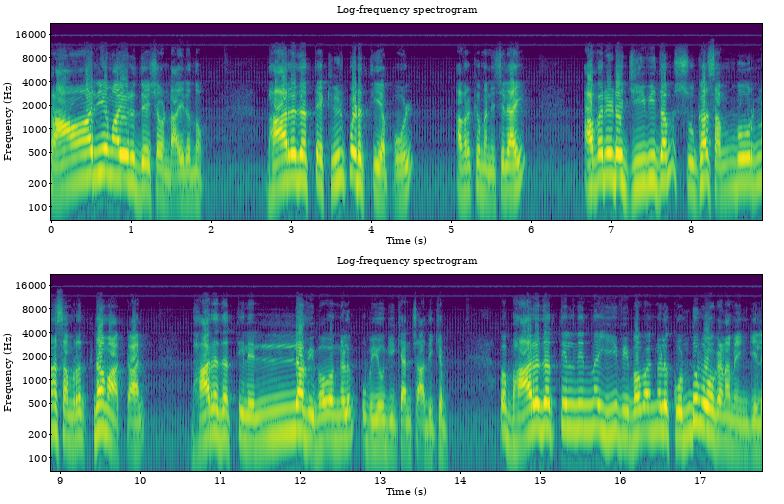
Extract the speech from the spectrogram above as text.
കാര്യമായൊരു ഉദ്ദേശം ഉണ്ടായിരുന്നു. ഭാരതത്തെ കീഴ്പ്പെടുത്തിയപ്പോൾ അവർക്ക് മനസ്സിലായി. അവരുടെ ജീവിതം സുഖസമ്പൂർണ സമൃദ്ധമാക്കാൻ ഭാരതത്തിൽ എല്ലാ വിഭവങ്ങളും ഉപയോഗിക്കാൻ സാധിക്കും. അപ്പോൾ ഭാരതത്തിൽ നിന്ന് ഈ വിഭവങ്ങൾ കൊണ്ടുപോകണമെങ്കിൽ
